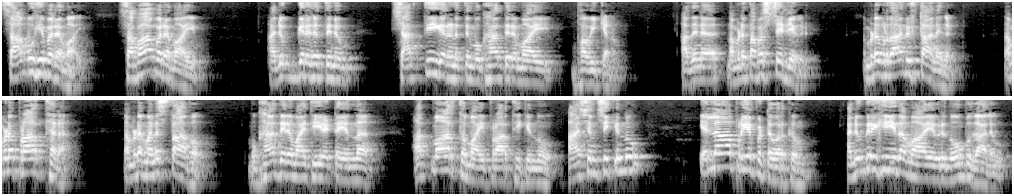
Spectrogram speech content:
സാമൂഹ്യപരമായും സഭാപരമായും അനുഗ്രഹത്തിനും ശാക്തീകരണത്തിനും മുഖാന്തരമായി ഭവിക്കണം. അതിന് നമ്മുടെ തപശ്ചര്യകൾ നമ്മുടെ വ്രതാനുഷ്ഠാനങ്ങൾ നമ്മുടെ പ്രാർത്ഥന നമ്മുടെ മനസ്താപം മുഖാന്തരമായി തീരട്ടെ എന്ന് ആത്മാർത്ഥമായി പ്രാർത്ഥിക്കുന്നു ആശംസിക്കുന്നു. എല്ലാ പ്രിയപ്പെട്ടവർക്കും അനുഗ്രഹീതമായ ഒരു നോമ്പുകാലവും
